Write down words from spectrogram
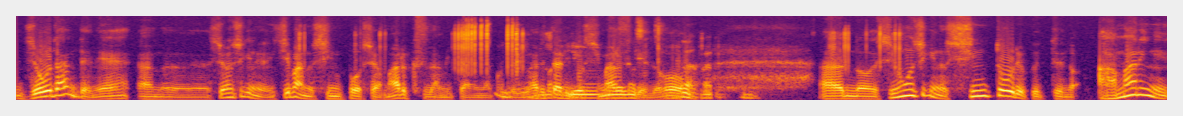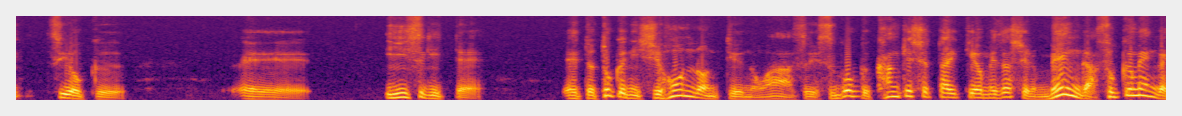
冗談でね、あの資本主義の一番の信奉者はマルクスだみたいなこと言われたりもしますけど、まああの資本主義の浸透力っていうのはあまりに強く、えー言い過ぎて、えっと、特に資本論っていうのはそういうすごく関係者体系を目指している面が側面が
